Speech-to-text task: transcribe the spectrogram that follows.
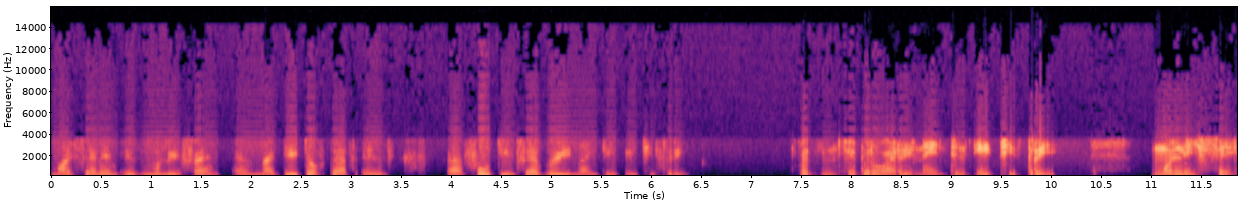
My surname is Molefe, and my date of death is uh, 14 February 1983. 14 February 1983. Molefe.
